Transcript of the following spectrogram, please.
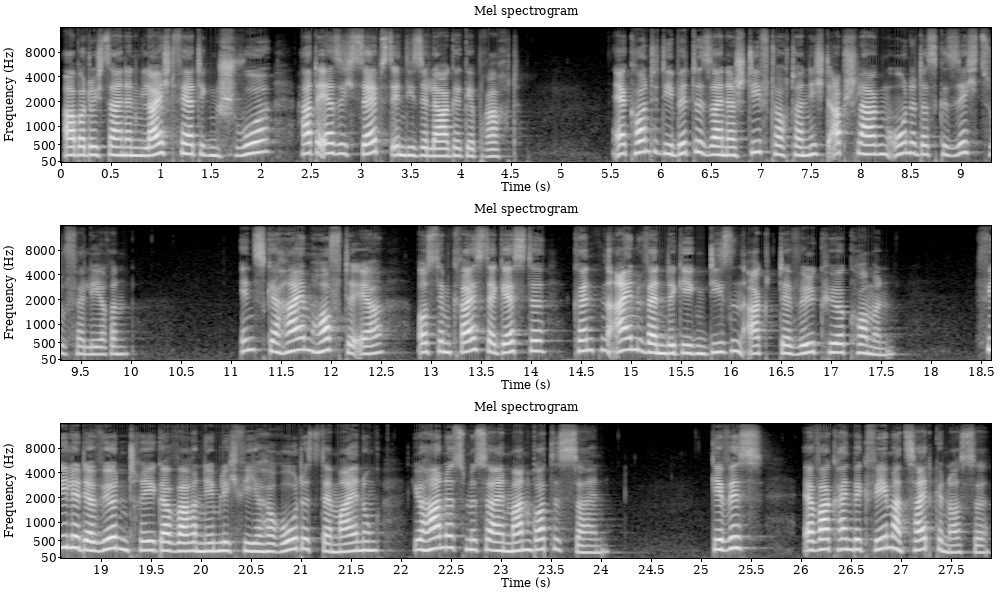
Aber durch seinen leichtfertigen Schwur hatte er sich selbst in diese Lage gebracht. Er konnte die Bitte seiner Stieftochter nicht abschlagen, ohne das Gesicht zu verlieren. Insgeheim hoffte er, aus dem Kreis der Gäste könnten Einwände gegen diesen Akt der Willkür kommen. Viele der Würdenträger waren nämlich wie Herodes der Meinung, Johannes müsse ein Mann Gottes sein. Gewiss, er war kein bequemer Zeitgenosse,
